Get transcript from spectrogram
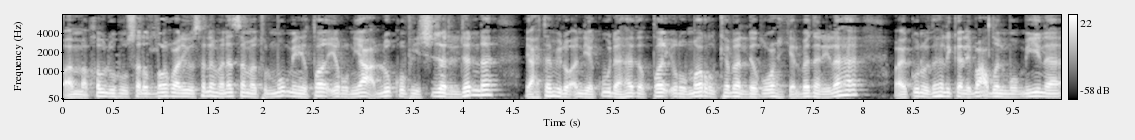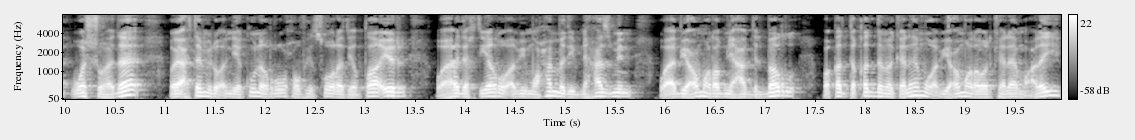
وأما قوله صلى الله عليه وسلم نسمة المؤمن طائر يعلق في شجر الجنة يحتمل أن يكون هذا الطائر مركبا لروح كالبدن لها ويكون ذلك لبعض المؤمنين والشهداء ويحتمل أن يكون الروح في صورة الطائر وهذا اختيار أبي محمد بن حزم وأبي عمر بن عبد البر وقد تقدم كلام أبي عمر والكلام عليه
